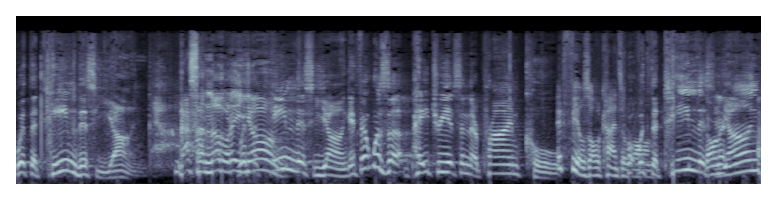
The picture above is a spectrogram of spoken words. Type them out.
with the team this young. That's another one. They With young. the team this young, if it was the Patriots in their prime, cool. It feels all kinds of But wrong. with the team this young,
